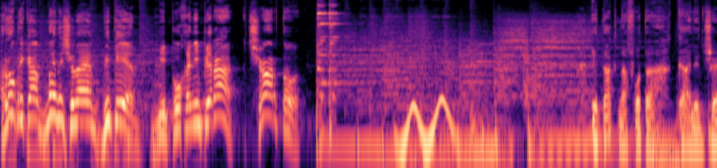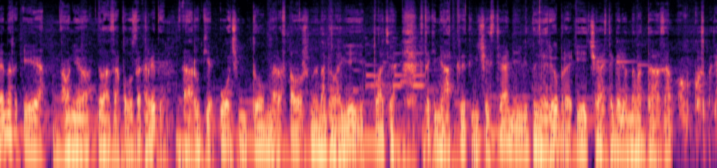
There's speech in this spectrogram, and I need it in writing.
Рубрика «Мы начинаем VPN». Ни пуха, ни пера. К черту! Итак, на фото Кали Дженнер, и у нее глаза полузакрыты, а руки очень томно расположены на голове, и платье с такими открытыми частями, и видны ребра и часть оголенного таза. О, господи.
